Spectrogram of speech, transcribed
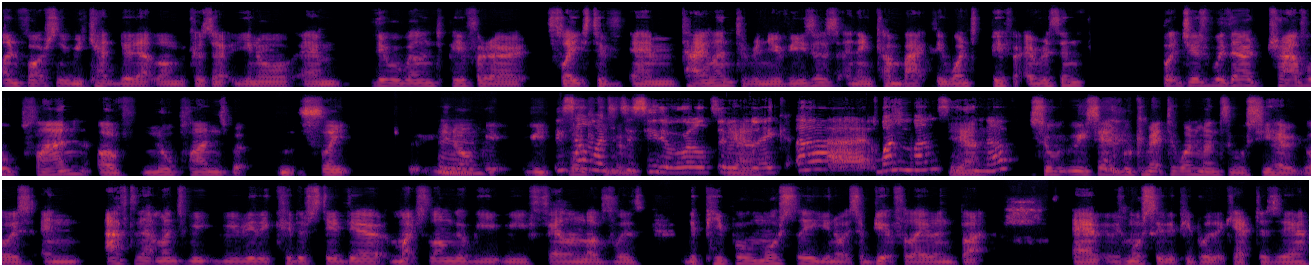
unfortunately, we can't do that long because, uh, you know, um, they were willing to pay for our flights to um, Thailand to renew visas and then come back. They wanted to pay for everything. But just with our travel plan of no plans, but slight, you know, Mm. we, we, We still wanted wanted them- to see the world, so we Yeah. were like, uh, one month is Yeah. enough. so we said we'll commit to one month and we'll see how it goes. And after that month, we, we really could have stayed there much longer. We we fell in love with the people mostly. You know, it's a beautiful island, but um, it was mostly the people that kept us there.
